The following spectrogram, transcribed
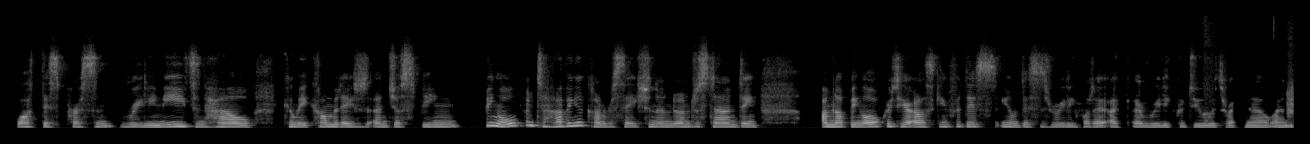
what this person really needs and how can we accommodate it and just being being open to having a conversation and understanding I'm not being awkward here asking for this. You know, this is really what I, I, I really could do with right now. And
